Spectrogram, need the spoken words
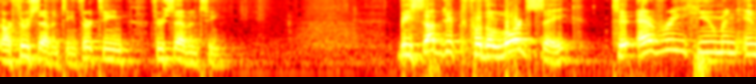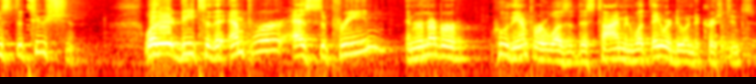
Or through 17, 13 through 17. Be subject for the Lord's sake to every human institution, whether it be to the emperor as supreme, and remember who the emperor was at this time and what they were doing to Christians,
